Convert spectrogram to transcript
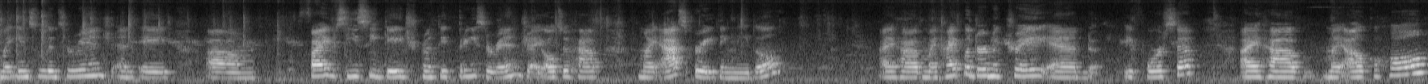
my insulin syringe, and a um, 5cc gauge 23 syringe. I also have my aspirating needle. I have my hypodermic tray and a forceps. I have my alcohol.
